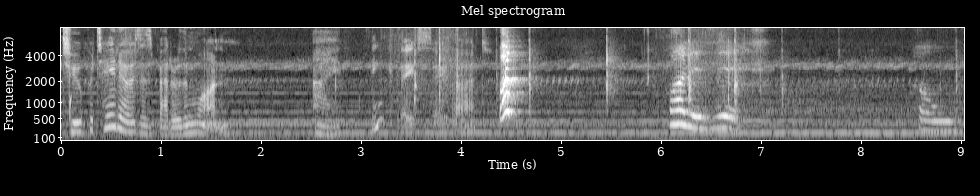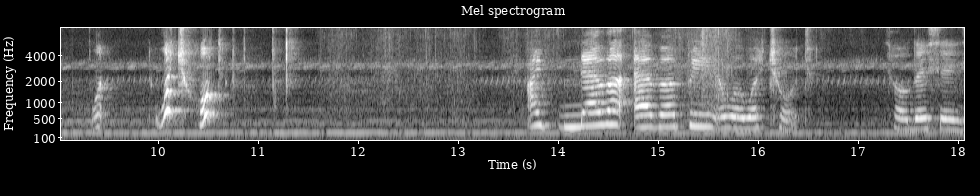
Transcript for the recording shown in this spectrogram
two potatoes is better than one. I think they say that. What? What is this? Oh, what? What? What? I've never ever been in a witch hut. So this is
